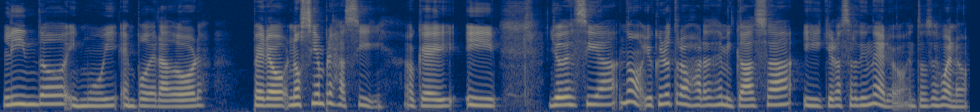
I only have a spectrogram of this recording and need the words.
lindo y muy empoderador, pero no siempre es así, ¿ok? Y yo decía, no, yo quiero trabajar desde mi casa y quiero hacer dinero. Entonces, bueno,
